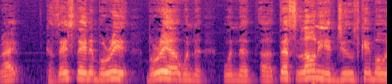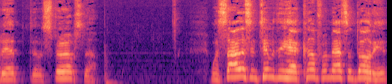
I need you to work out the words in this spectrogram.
right? Because they stayed in Berea, Berea when the when the uh, Thessalonian Jews came over there to stir up stuff. When Silas and Timothy had come from Macedonia,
